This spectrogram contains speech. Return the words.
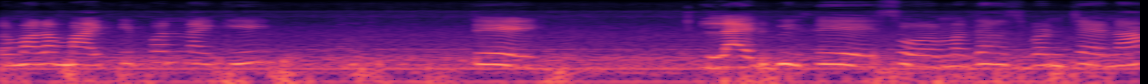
तर मला माहिती पण नाही की ते लाइट बिल ते सो माझ्या हस्बंडच्या आहे ना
